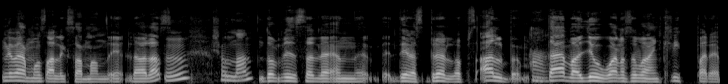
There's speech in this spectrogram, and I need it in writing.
jag var hemma hos Alex och Amanda i lördags. Mm, Schulman. De visade en, deras bröllopsalbum. Ah. Där var Johan, alltså vår klippare,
